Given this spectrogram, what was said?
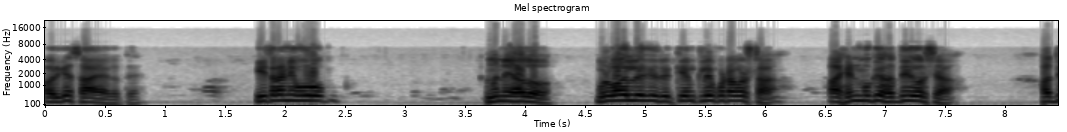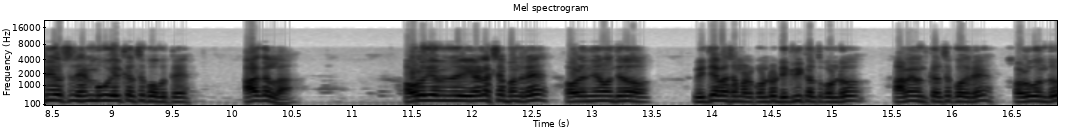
ಅವರಿಗೆ ಸಹಾಯ ಆಗುತ್ತೆ. ಈ ಥರ ನೀವು ಮೊನ್ನೆ ಯಾವುದು ಮುಳುವಾಗಲಿ ಕೇಮ್ ಕ್ಲೇಮ್ ಕೊಟ್ಟಾಗ ವರ್ಷ ಆ ಹೆಣ್ಮಗುಗೆ ಹದಿನೈದು ವರ್ಷ. ಹದಿನೈದು ವರ್ಷದ ಹೆಣ್ಮಗು ಎಲ್ಲಿ ಕೆಲಸಕ್ಕೆ ಹೋಗುತ್ತೆ? ಆಗಲ್ಲ. ಅವಳಿಗೆ ಒಂದು ಎರಡು ಲಕ್ಷ ಬಂದರೆ ಅವಳು ಏನೋ ಒಂದಿನ ವಿದ್ಯಾಭ್ಯಾಸ ಮಾಡಿಕೊಂಡು ಡಿಗ್ರಿ ಕಲ್ತ್ಕೊಂಡು ಆಮೇಲೆ ಒಂದು ಕೆಲಸಕ್ಕೆ ಹೋದರೆ ಅವಳಿಗೊಂದು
